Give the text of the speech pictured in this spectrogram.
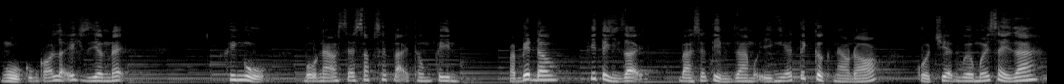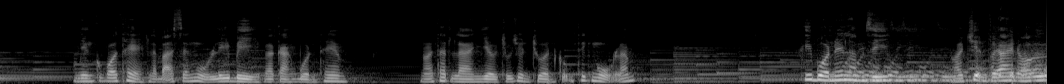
Ngủ cũng có lợi ích riêng đấy. Khi ngủ, bộ não sẽ sắp xếp lại thông tin và biết đâu, khi tỉnh dậy, bạn sẽ tìm ra một ý nghĩa tích cực nào đó của chuyện vừa mới xảy ra nhưng cũng có thể là bạn sẽ ngủ ly bì và càng buồn thêm. Nói thật là nhiều chú chuồn chuồn cũng thích ngủ lắm. Khi buồn nên làm gì? Nói chuyện với ai đó ư?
